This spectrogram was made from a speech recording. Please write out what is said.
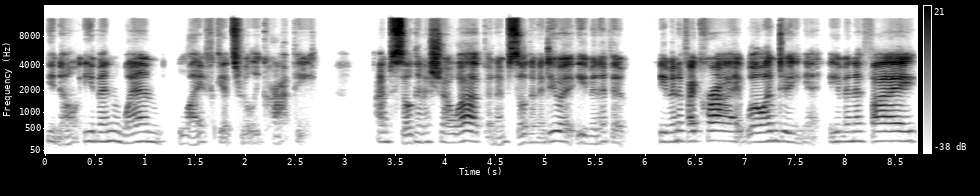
You know, even when life gets really crappy. I'm still going to show up and I'm still going to do it even if it even if I cry while I'm doing it, even if I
